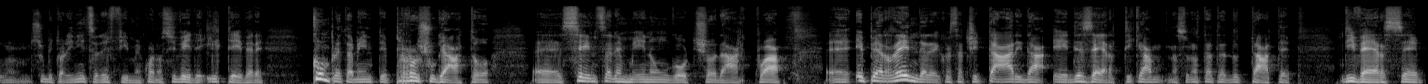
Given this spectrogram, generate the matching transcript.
mm, subito all'inizio del film, quando si vede il Tevere completamente prosciugato, eh, senza nemmeno un goccio d'acqua. Eh, e per rendere questa città arida e desertica sono state adottate diverse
